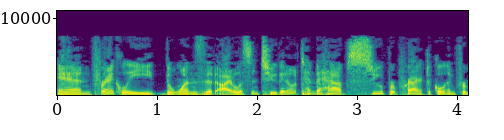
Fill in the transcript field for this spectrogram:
And frankly, the ones that I listen to, they don't tend to have super practical information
